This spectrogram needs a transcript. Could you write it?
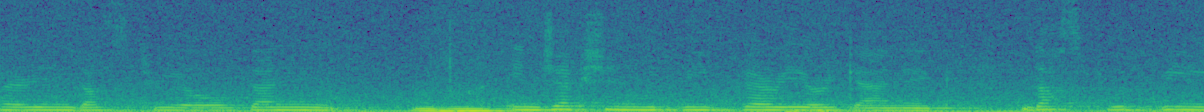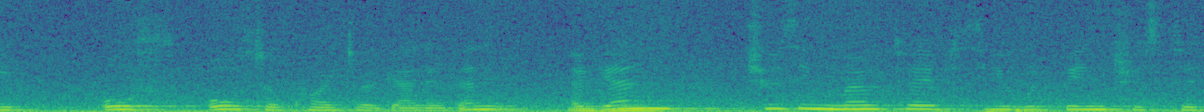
very industrial. Then Mhm. injection would be very organic. Dust would be also, also quite organic. Then again, choosing motives, you would be interested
